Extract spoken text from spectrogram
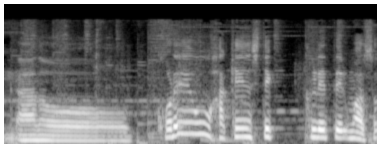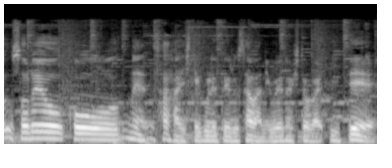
うんあのーこれを派遣してくれてる、まあ、そそれをこうね差配してくれてるさらに上の人がいて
